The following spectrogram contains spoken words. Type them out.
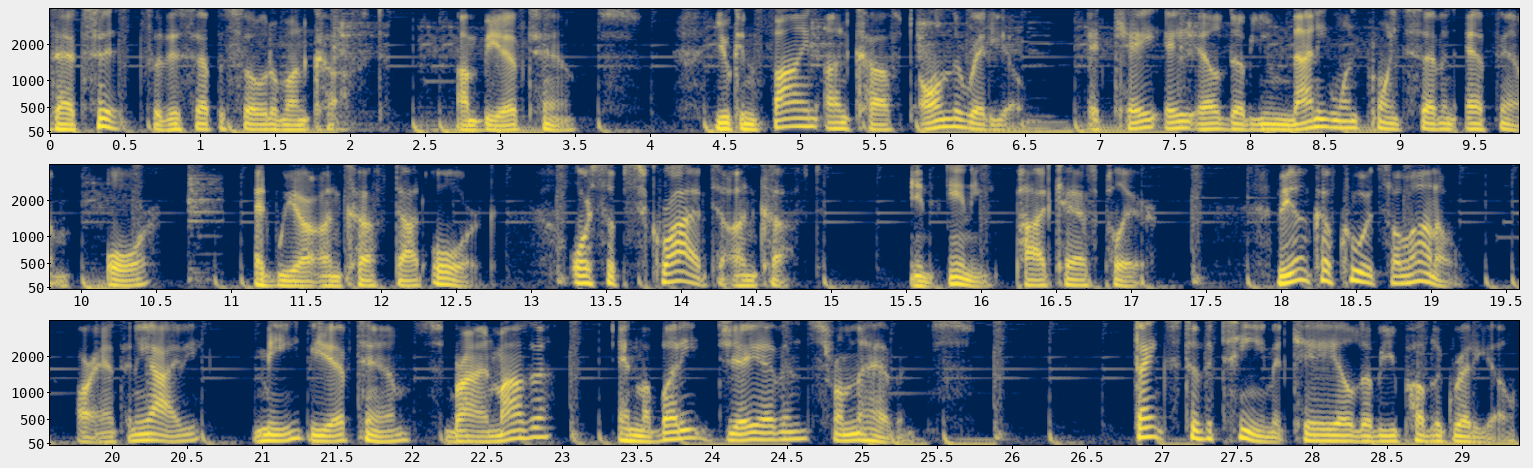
That's it for this episode of Uncuffed. I'm BF Timms. You can find Uncuffed on the radio at KALW 91.7 FM or at weareuncuffed.org or subscribe to Uncuffed in any podcast player. The Uncuffed crew at Solano are Anthony Ivy, me, BF Timms, Brian Mazza, and my buddy Jay Evans from the Heavens. Thanks to the team at KALW Public Radio.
